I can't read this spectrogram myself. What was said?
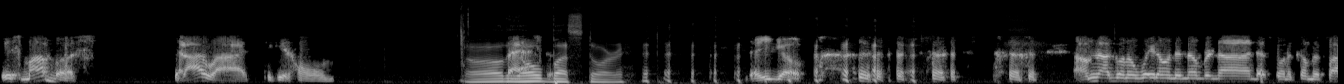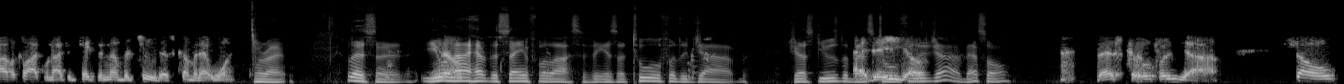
It's my bus that I ride to get home Oh, the faster. old bus story. there you go. I'm not going to wait on the number nine that's going to come at five o'clock when I can take the number two that's coming at one. All right. Listen, you, you and I have the same philosophy. It's a tool for the job. Just use the best tool for the job. That's all. Best tool for the job. So,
